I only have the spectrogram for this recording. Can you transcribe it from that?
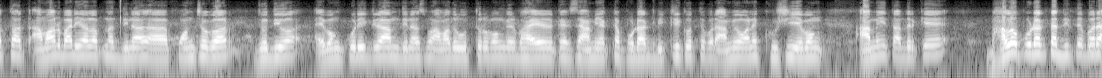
অর্থাৎ আমার বাড়ি হলো আপনার দিনা পঞ্চগড় যদিও, এবং কুড়িগ্রাম, দিনাজপুর, আমাদের উত্তরবঙ্গের ভাইয়ের কাছে আমি একটা প্রোডাক্ট বিক্রি করতে পারি, আমিও অনেক খুশি এবং আমি তাদেরকে ভালো প্রোডাক্টটা দিতে পারে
